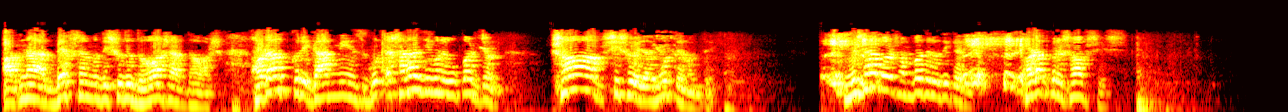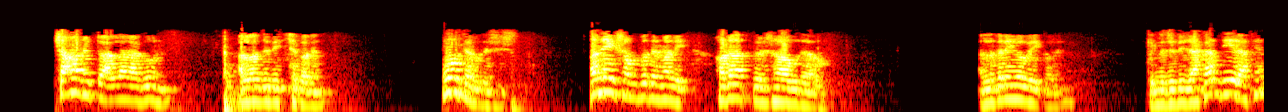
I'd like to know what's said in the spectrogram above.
আপনার ব্যবসার মধ্যে শুধু ধস আর ধস। হঠাৎ করে গার্মেন্টস গোটা সারা জীবনের উপার্জন সব শেষ হয়ে যাবে মুহূর্তের মধ্যে। বিশাল সম্পদের অধিকারী। হঠাৎ করে সব শেষ। সামান্য একটু আল্লাহর আগুন, আল্লাহ যদি ইচ্ছা করেন, মুহূর্তের মধ্যে শেষ। অনেক সম্পদের মালিক হঠাৎ করে সব উদাহ আল্লাহ তালা এইভাবেই করেন। কিন্তু যদি জাকাত দিয়ে রাখেন,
